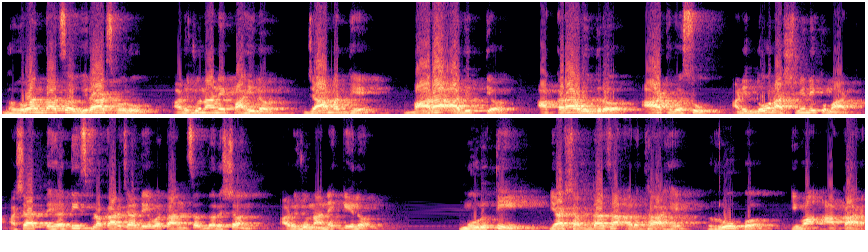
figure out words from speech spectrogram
भगवंताचं विराट स्वरूप अर्जुनाने पाहिलं ज्यामध्ये बारा आदित्य अकरा रुद्र आठ वसू आणि दोन अश्विनी कुमार अशा तेहतीस प्रकारच्या देवतांचं दर्शन अर्जुनाने केलं. मूर्ती या शब्दाचा अर्थ आहे रूप किंवा आकार.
